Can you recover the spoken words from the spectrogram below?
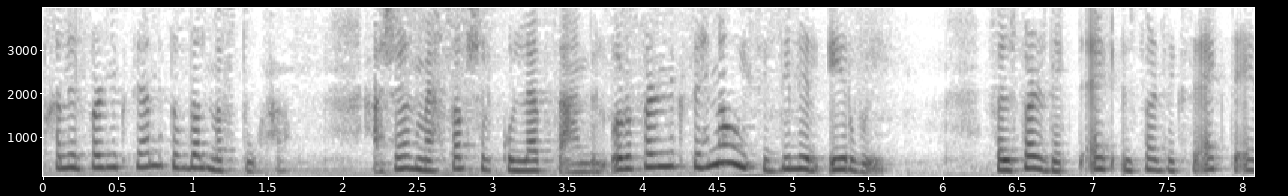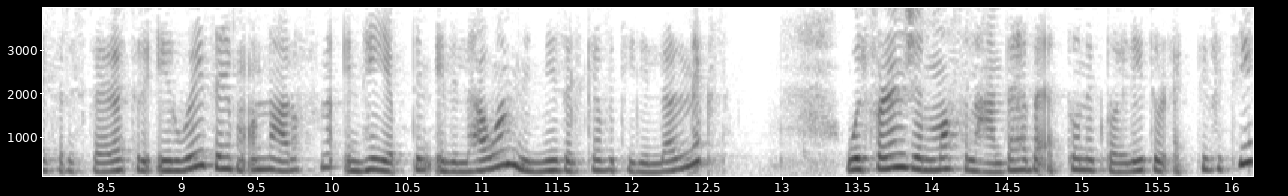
تخلي ال pharynx يعني تفضل مفتوحة عشان ما يحصلش ال collapse عند ال oropharynx هنا ويسد لي ال airway فال pharynx ال pharynx act as respiratory airway زي ما قلنا عرفنا ان هي بتنقل الهواء من ال nasal cavity لل larynx وال pharyngeal muscle عندها بقى ال tonic dilator activity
